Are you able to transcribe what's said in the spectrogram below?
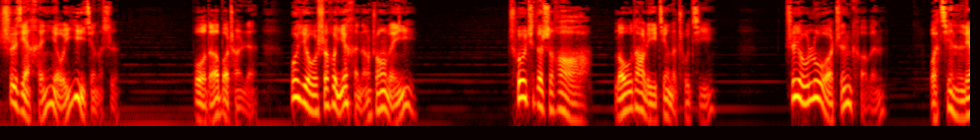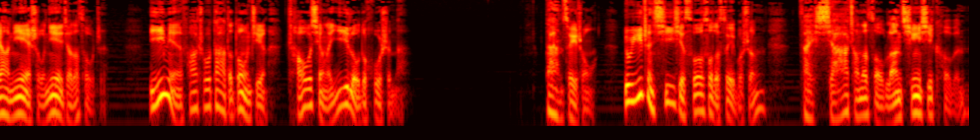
是件很有意境的事。不得不承认，我有时候也很能装文艺。出去的时候，楼道里静的出奇，只有落针可闻。我尽量蹑手蹑脚的走着。以免发出大的动静吵醒了一楼的护士们，但最终有一阵悉悉嗦嗦的碎步声在狭长的走廊清晰可闻，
